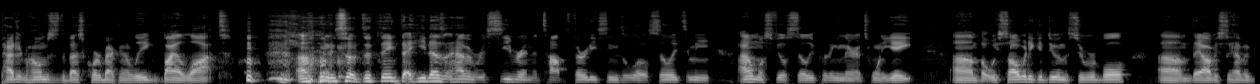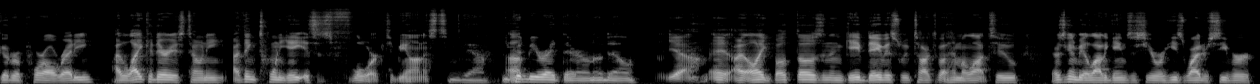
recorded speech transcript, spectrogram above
Patrick Mahomes is the best quarterback in the league by a lot. um, so to think that he doesn't have a receiver in the top 30 seems a little silly to me. I almost feel silly putting him there at 28. Um, but we saw what he could do in the Super Bowl. Um, they obviously have a good rapport already. I like Kadarius Toney. I think 28 is his floor, to be honest. Yeah, you uh, could be right there on Odell. Yeah, I like both those. And then Gabe Davis, we've talked about him a lot too there's going to be a lot of games this year where he's wide receiver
